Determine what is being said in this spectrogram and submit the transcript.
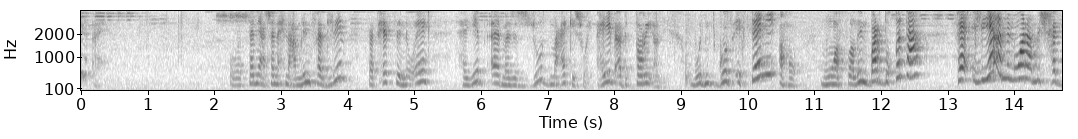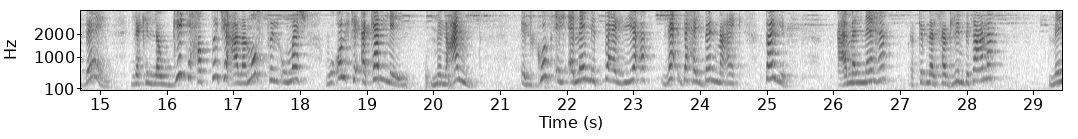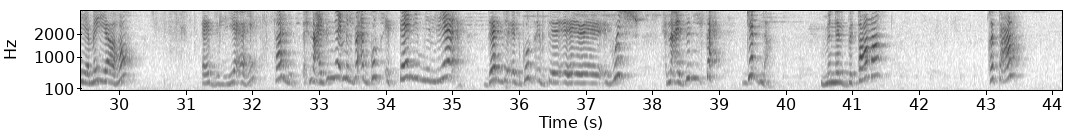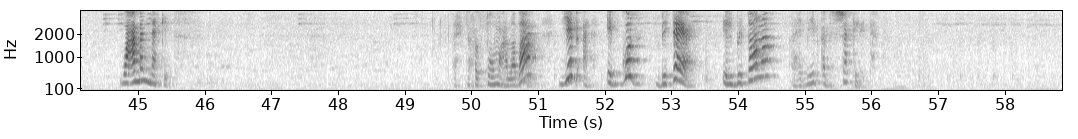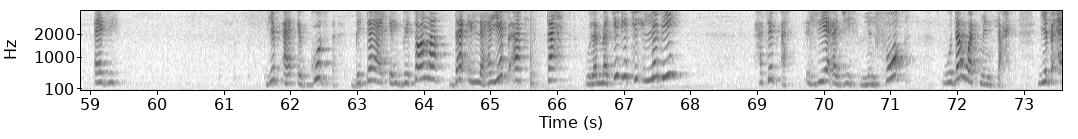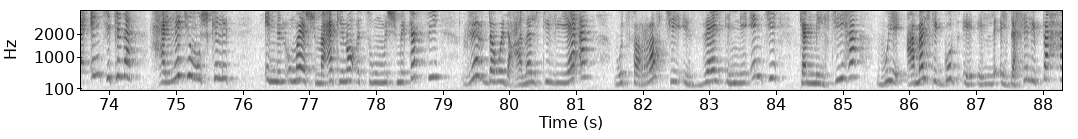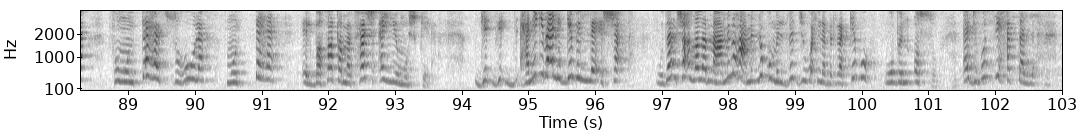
هو التاني عشان إحنا عاملين فازلين فتحس إنه إيه؟ هيبقى مشدود معاكي شوية هيبقى بالطريقة دي. والجزء التاني أهو موصلين برضو قطعة فالياقه من ورا مش هتبان. لكن لو جيتي حطيتي على نص القماش وقلتي أكمل من عند الجزء الأمامي بتاع الياقه لا ده هيبان معاكي طيب عملناها ركبنا الفازلين بتاعنا. مية مية أهو. أدي الياقه أهي. طيب إحنا عايزين نعمل بقى الجزء الثاني من الياقه ده الجزء بتا... آه، الوش. إحنا عايزين لتحت جبنا من البطانة قطعة وعملنا كده نحطهم على بعض. يبقى الجزء بتاع البطانة بيبقى بالشكل ده. ادي يبقى الجزء بتاع البطانة ده اللي هيبقى تحت ولما تيجي تقلبي هتبقى الياقه دي من فوق ودوت من تحت. يبقى انت كده حليتي مشكلة ان القماش معاكي ناقص ومش مكفي غير ده وده عملتي الياقه وتصرفتي إزاي ان انت كملتيها وعملتي الجزء ال- الداخلي بتاعها في منتهى السهولة منتهى البساطة ما فيهاش أي مشكلة. هنيجي بقى للجيب ال- الشقة. وده إن شاء الله لما أعمله هعمل لكم الفيديو وإحنا بنركبه وبنقصه. ادي بصي حتى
